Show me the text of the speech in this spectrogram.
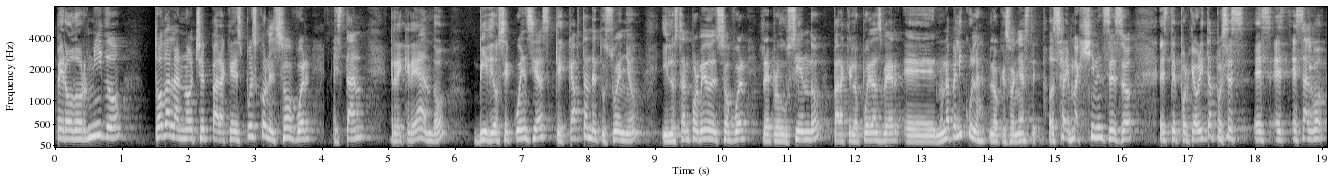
pero dormido toda la noche para que después con el software están recreando videosecuencias que captan de tu sueño y lo están por medio del software reproduciendo para que lo puedas ver en una película, lo que soñaste. O sea, imagínense eso, este, porque ahorita pues es, es, es, algo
